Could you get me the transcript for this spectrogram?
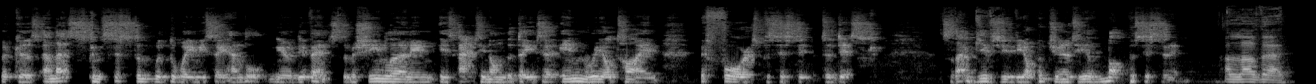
Because and that's consistent with the way we say handle, you know, the events. The machine learning is acting on the data in real time before it's persisted to disk. So that gives you the opportunity of not persisting it. I love that.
